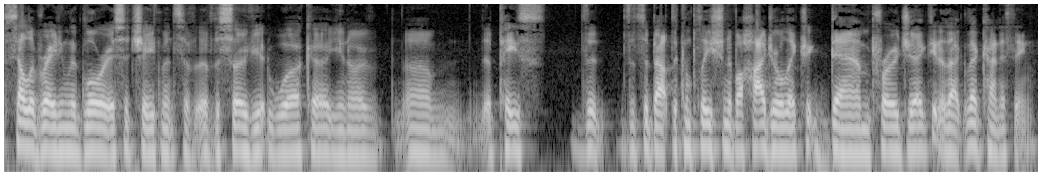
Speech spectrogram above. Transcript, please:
celebrating the glorious achievements of, of the Soviet worker, you know, um, a piece that that's about the completion of a hydroelectric dam project, you know, that, that kind of thing.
